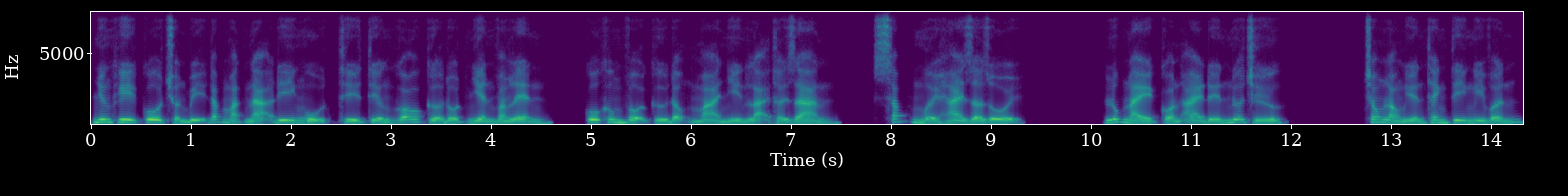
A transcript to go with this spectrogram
Nhưng khi cô chuẩn bị đắp mặt nạ đi ngủ thì tiếng gõ cửa đột nhiên vang lên. Cô không vội cử động mà nhìn lại thời gian. Sắp mười hai giờ rồi. Lúc này còn ai đến nữa chứ? Trong lòng yến thanh ti nghi vấn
